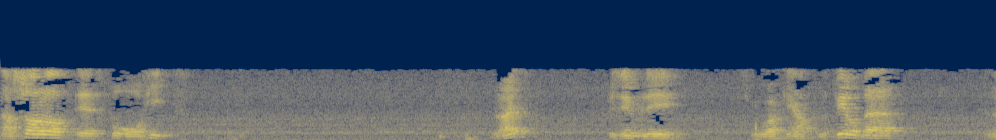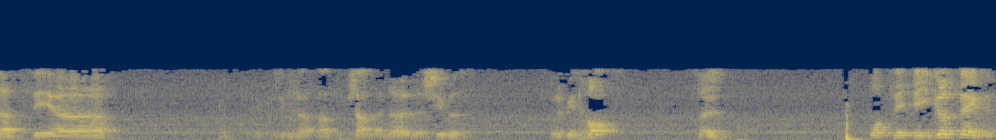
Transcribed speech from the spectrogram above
Nasharov is for heat. Right? Presumably, she's working out in the field there, that's the, uh, presumably that's, that's the shot no? That she was, would have been hot. So, what's a, good thing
